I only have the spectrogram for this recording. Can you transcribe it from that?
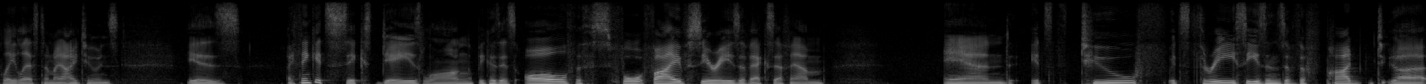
playlist on my iTunes is I think it's six days long because it's all the four, five series of XFM, and it's two. It's three seasons of the pod. Uh,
